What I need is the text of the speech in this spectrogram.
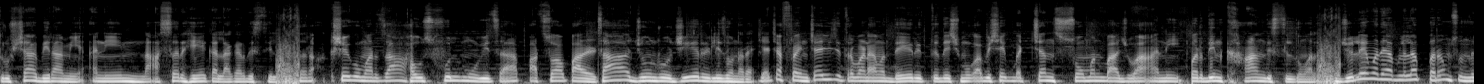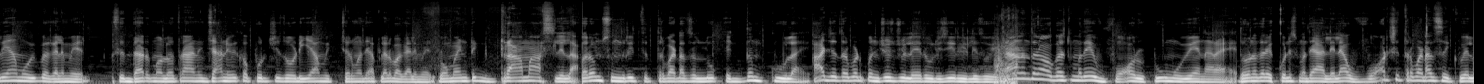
तृषा अभिरामी आणि नासर हे कलाकार दिसतील. तर अक्षय कुमारचा हाऊसफुल मूवीचा पाचवा पार्ट सहा जून रोजी रिलीज होणार आहे. याच्या फ्रँचायझी चित्रपटामध्ये रितेश देशमुख अभिषेक बच्चन सोमन बाजवा आणि परदीन खान दिसतील तुम्हाला. जुलैमध्ये आपल्याला परम सुंदरी या मूवी बघायला मिळेल. सिद्धार्थ मल्होत्रा आणि जान्हवी कपूरची जोडी या पिक्चरमध्ये आपल्याला बघायला मिळेल. रोमॅन्टिक ड्रामा असलेला परम सुंदरी चित्रपटाचा लुक एकदम कूल आहे. हा चित्रपट पंचवीस जुलै रोजी रिलीज होईल. त्यानंतर ऑगस्टमध्ये वॉर टू मूवी येणार आहे. दोन हजार एकोणीसमध्ये आलेल्या वॉर चित्रपटाचा सिक्वेल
